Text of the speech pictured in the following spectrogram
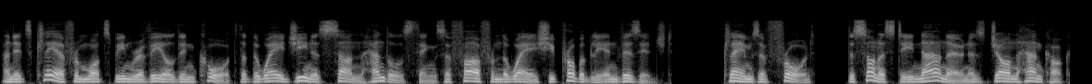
and it's clear from what's been revealed in court that the way Gina's son handles things are far from the way she probably envisaged. Claims of fraud, dishonesty now known as John Hancock,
